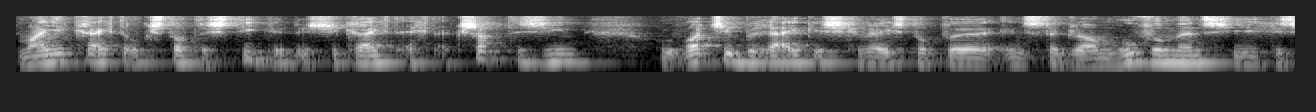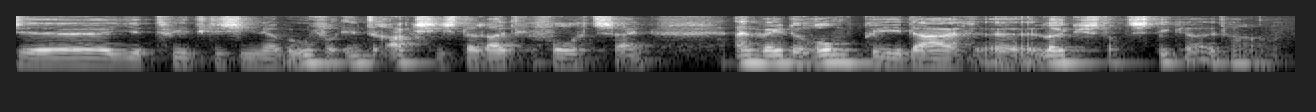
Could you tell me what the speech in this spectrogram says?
Maar je krijgt ook statistieken. Dus je krijgt echt exact te zien hoe, wat je bereik is geweest op Instagram, hoeveel mensen je, je tweet gezien hebben, hoeveel interacties daaruit gevolgd zijn. En wederom kun je daar leuke statistieken uithalen.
